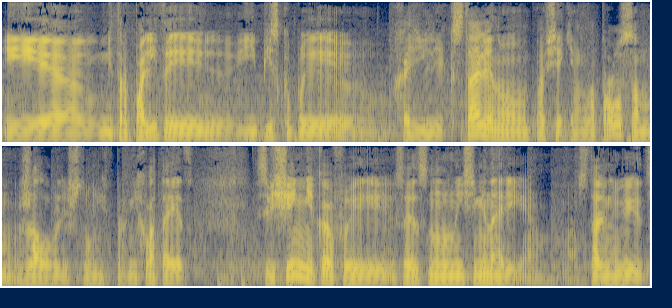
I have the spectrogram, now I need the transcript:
И э, митрополиты и епископы ходили к Сталину по всяким вопросам, жаловались, что у них не хватает священников, и, соответственно, нужны семинарии. Сталин говорит,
